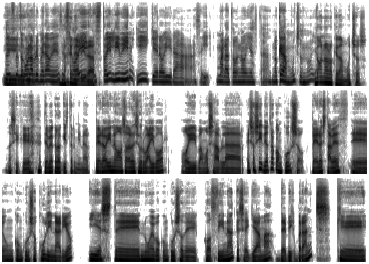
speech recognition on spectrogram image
Lo disfruto como la primera vez. Una Estoy, genialidad. estoy living y quiero ir a seguir. Maratón hoy ya está. No quedan muchos, ¿no? Ya. No, no, no quedan muchos, así que ya veo que lo quieres terminar. Pero hoy no vamos a hablar de Survivor, hoy vamos a hablar, eso sí, de otro concurso, pero esta vez eh, un concurso culinario. Y este nuevo concurso de cocina que se llama The Big Branch, que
